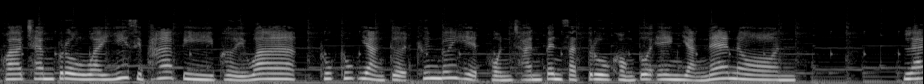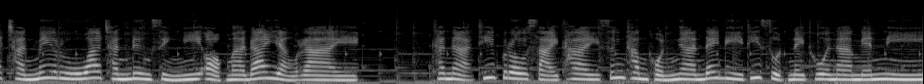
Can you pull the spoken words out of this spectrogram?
คว้าแชมป์โปรวัย 25 ปี เผยว่า ทุกๆ อย่างเกิดขึ้นด้วยเหตุผลฉันเป็นศัตรูของตัวเองอย่างแน่นอน และฉันไม่รู้ว่าฉันดึงสิ่งนี้ออกมาได้อย่างไรขณะที่โปรสาวไทยซึ่งทำผลงานได้ดีที่สุดในทัวร์นาเมนต์นี้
